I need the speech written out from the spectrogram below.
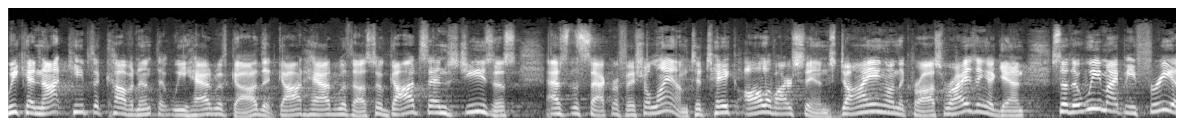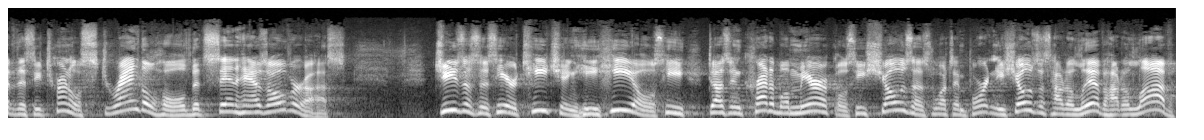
we cannot keep the covenant that we had with God, that God had with us. So God sends Jesus as the sacrificial lamb to take all of our sins, dying on the cross, rising again, so that we might be free of this eternal stranglehold that sin has over us. Jesus is here teaching. He heals. He does incredible miracles. He shows us what's important. He shows us how to live, how to love.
